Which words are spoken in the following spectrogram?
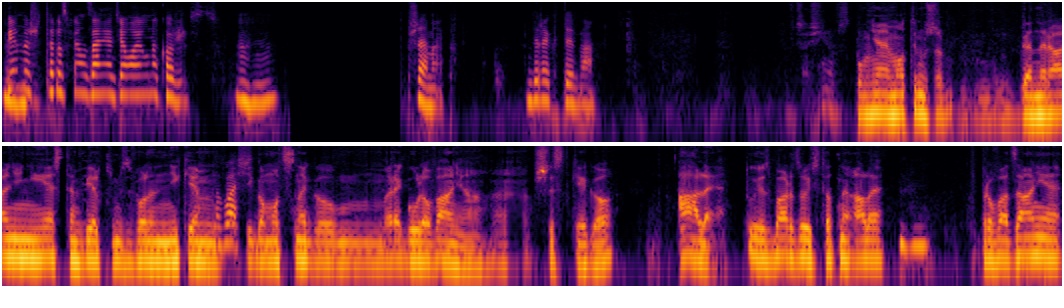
Wiemy, Mhm. że te rozwiązania działają na korzyść. Mhm. Przemek, dyrektywa. Wcześniej wspomniałem o tym, że generalnie nie jestem wielkim zwolennikiem No takiego mocnego mm, regulowania e, wszystkiego, ale tu jest bardzo istotne, ale Mhm. Wprowadzanie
